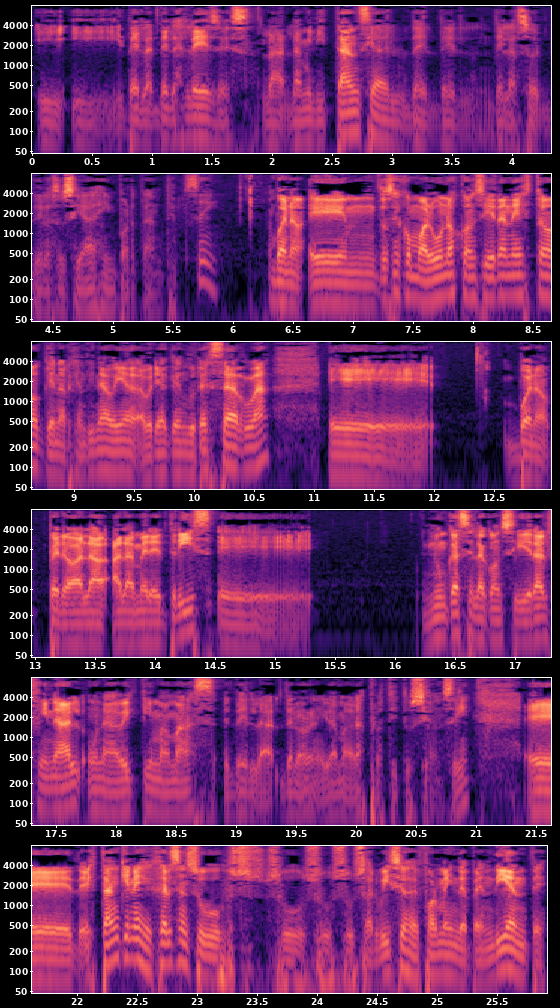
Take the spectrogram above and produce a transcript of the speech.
y, y de, la, de, las leyes, la, la militancia del, del, del, de, la, de la sociedad es importante. Sí. Bueno, eh, entonces como algunos consideran esto, que en Argentina había, habría que endurecerla, eh, bueno, pero a la, a la meretriz eh, nunca se la considera al final una víctima más de la, del organigrama de la prostitución, ¿sí? Eh, están quienes ejercen sus, sus, servicios de forma independiente.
